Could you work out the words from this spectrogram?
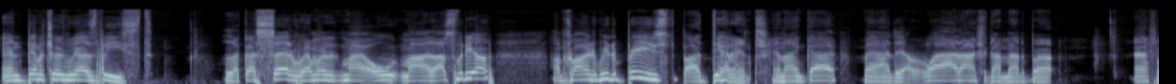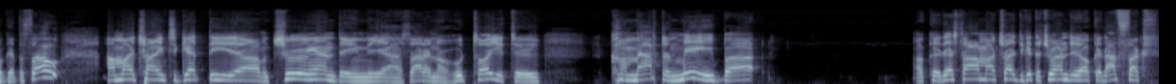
And then it chose me as Beast. Like I said, remember my old my last video? I'm trying to be the beast, but I didn't. And I got mad. Well, I actually got mad and I forget the so I'm not trying to get the um, true ending. Yes, I don't know who told you to come after me, but Okay, this time I tried to get the trendy. Okay, that sucks.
